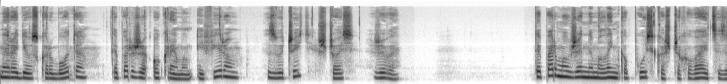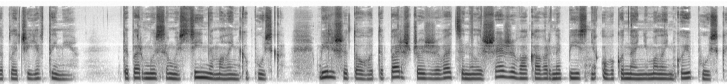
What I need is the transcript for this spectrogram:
На радіо Скорбота тепер вже окремим ефіром звучить щось живе. Тепер ми вже не маленька пуська, що ховається за плечі Євтимія. Тепер ми самостійна маленька пуська. Більше того, тепер щось живе це не лише жива каверна пісня у виконанні маленької пуськи,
